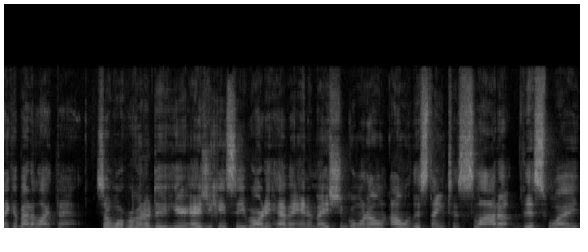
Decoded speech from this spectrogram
Think about it like that. So what we're going to do here, as you can see, we already have an animation going on. I want this thing to slide up this way.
